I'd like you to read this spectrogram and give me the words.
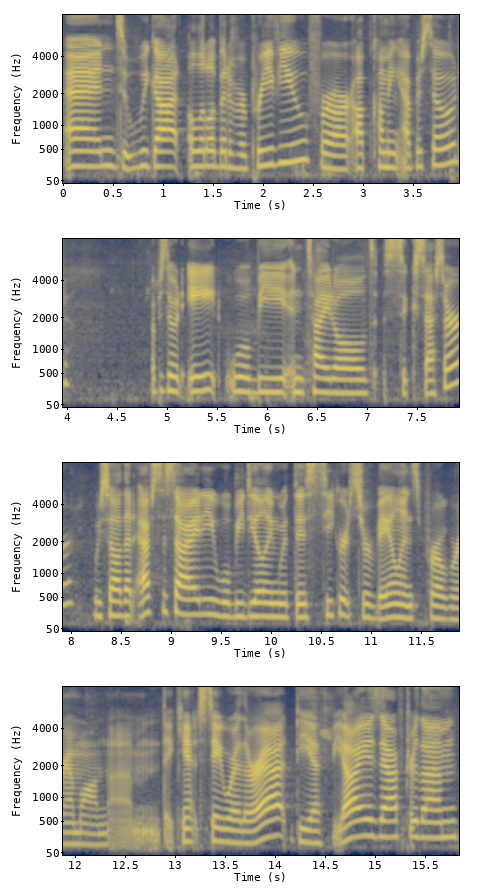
And we got a little bit of a preview for our upcoming episode. Episode eight will be entitled Successor. We saw that fsociety will be dealing with this secret surveillance program on them. They can't stay where they're at, the FBI is after them.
